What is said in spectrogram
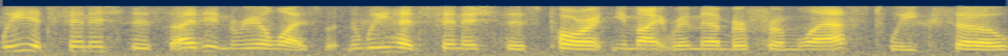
we had finished this. I didn't realize, but we had finished this part. You might remember from last week. So,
